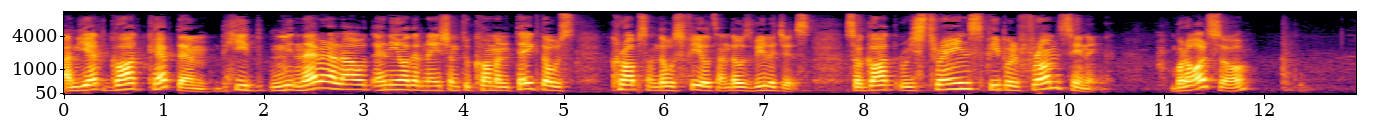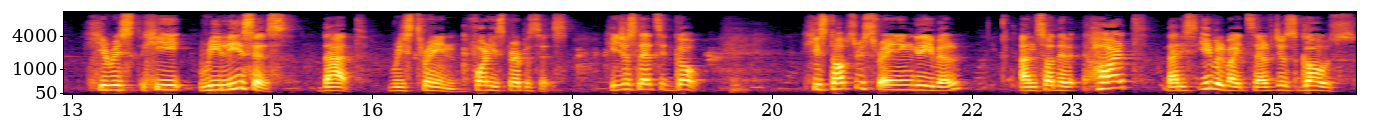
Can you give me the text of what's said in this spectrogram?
And yet God kept them. He never allowed any other nation to come and take those crops and those fields and those villages. So God restrains people from sinning. But also, he, rest- he releases that restraint for his purposes. He just lets it go. He stops restraining evil, and so the heart that is evil by itself just goes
